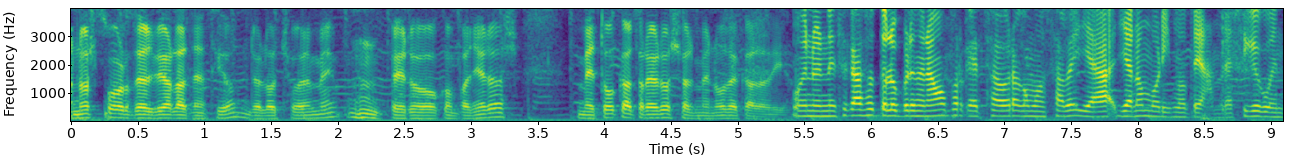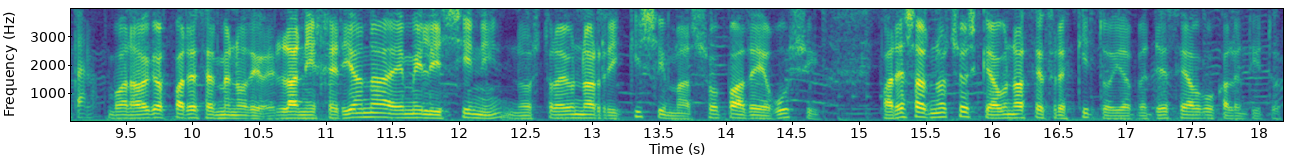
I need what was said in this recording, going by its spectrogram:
Bueno, no es por desviar la atención del 8M, pero compañeras, me toca traeros el menú de cada día. Bueno, en ese caso te lo perdonamos porque a esta hora, como sabes, ya, ya nos morimos de hambre, así que cuéntanos. Bueno, a ver qué os parece el menú de hoy. La nigeriana Emily Sini nos trae una riquísima sopa de egusi para esas noches que aún hace fresquito y apetece algo calentito.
